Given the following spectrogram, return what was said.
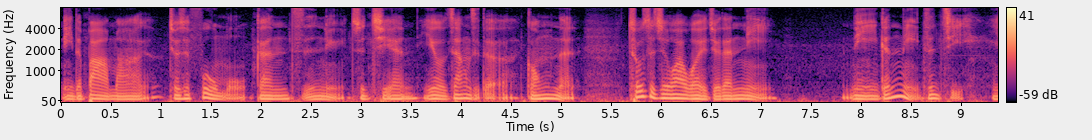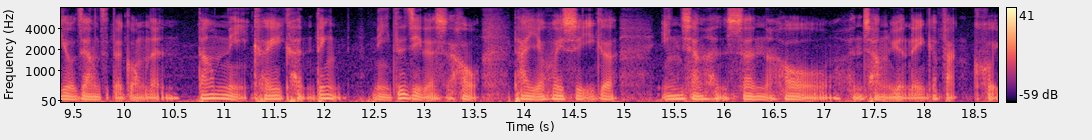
你的爸妈，就是父母跟子女之间，也有这样子的功能。除此之外，我也觉得你。你跟你自己也有这样子的功能。当你可以肯定你自己的时候，它也会是一个影响很深、然后很长远的一个反馈。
